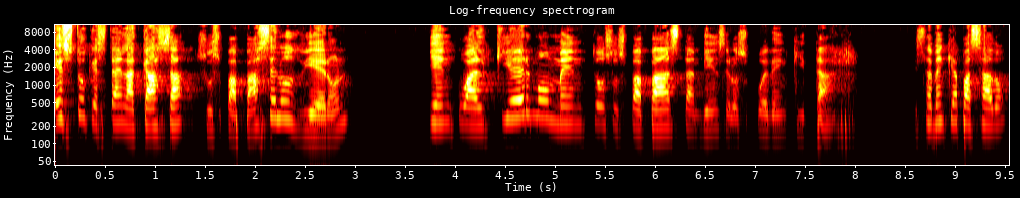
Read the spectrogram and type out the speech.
Esto que está en la casa, sus papás se los dieron y en cualquier momento sus papás también se los pueden quitar. ¿Y saben qué ha pasado?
